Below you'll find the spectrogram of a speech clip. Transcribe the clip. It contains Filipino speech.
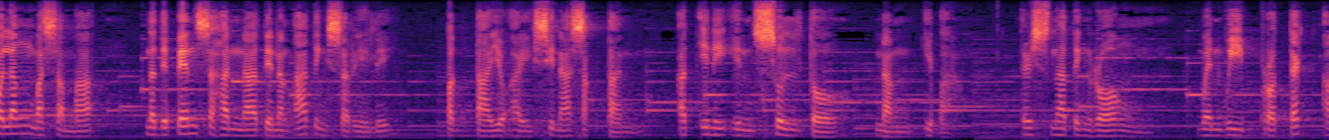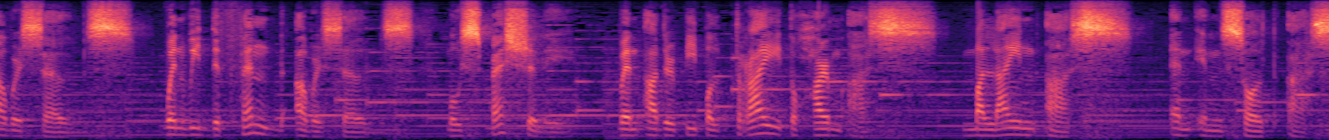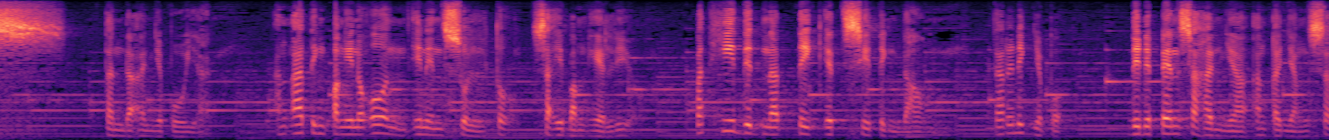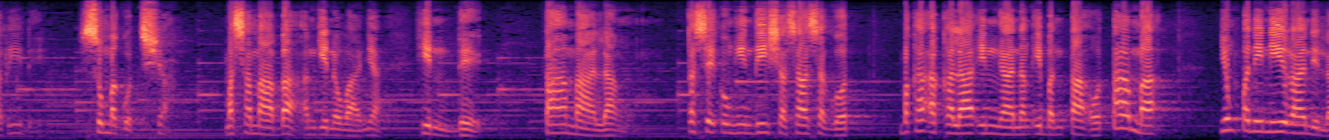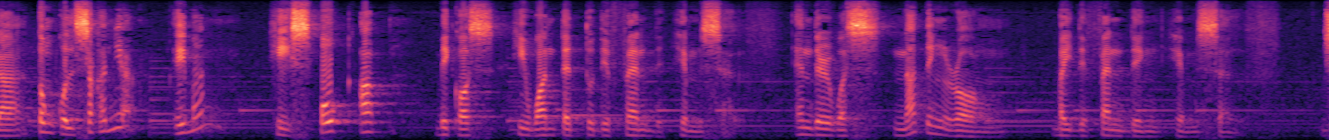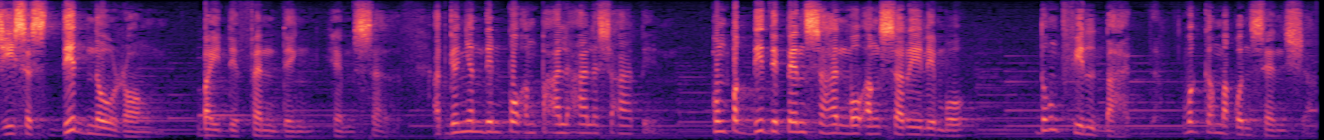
walang masama na depensahan natin ang ating sarili pag tayo ay sinasaktan at iniinsulto ng iba. There's nothing wrong when we protect ourselves, when we defend ourselves, most especially when other people try to harm us, malign us, and insult us. Tandaan niyo po yan. Ang ating Panginoon ininsulto sa Ebanghelyo. But He did not take it sitting down. Narinig niyo po, dinipensahan niya ang kanyang sarili. Sumagot siya. Masama ba ang ginawa niya? Hindi. Tama lang. Kasi kung hindi siya sasagot, baka akalain nga ng ibang tao, tama yung paninira nila tungkol sa kanya. Amen? He spoke up because he wanted to defend himself. And there was nothing wrong by defending himself. Jesus did no wrong by defending himself. At ganyan din po ang paalaala sa atin. Kung pagdidepensahan mo ang sarili mo, don't feel bad. Huwag kang makonsensya.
